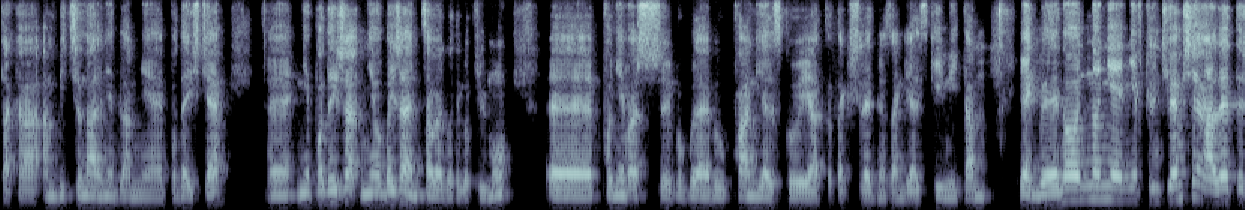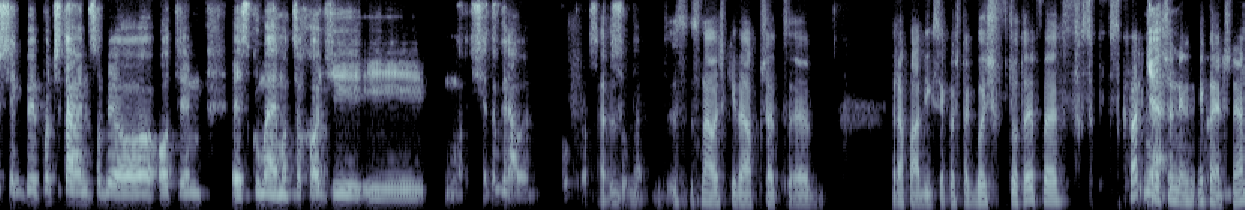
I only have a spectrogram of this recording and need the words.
taka ambicjonalnie dla mnie podejście. E, Nie, nie obejrzałem całego tego filmu, e, ponieważ w ogóle był po angielsku i ja to tak średnio z angielskim i tam jakby, no, no nie, nie wkręciłem się, ale też jakby poczytałem sobie o, o tym, e, skumałem o co chodzi i no, się dograłem po prostu, super. Znałeś Kida przed e, Rapadix, jakoś tak byłeś wczuty w, w, w skwarcie, Nie. czy nie, niekoniecznie?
